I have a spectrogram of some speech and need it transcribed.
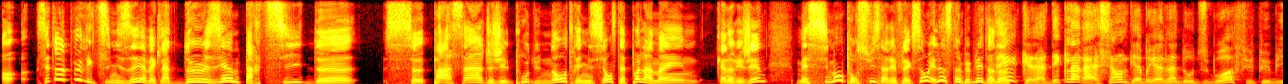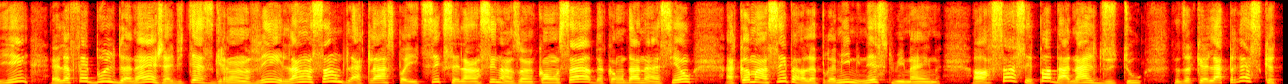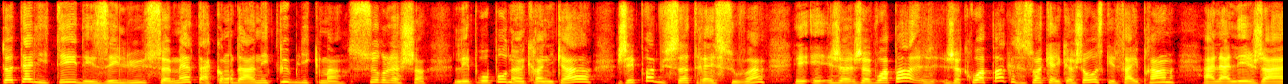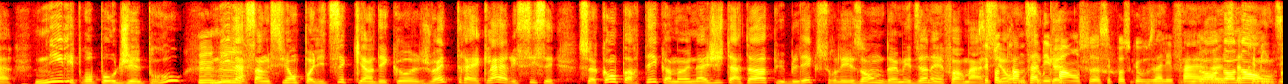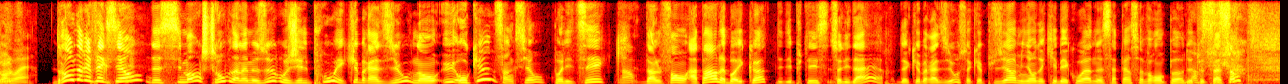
a- s'est un peu victimisé avec la deuxième partie de ce passage de Gilles Proux d'une autre émission. C'était pas la même qu'à l'origine, mais Simon poursuit sa réflexion et là, c'est un peu plus étonnant. Dès que la déclaration de Gabriel Nadeau-Dubois fut publiée, elle a fait boule de neige à vitesse grand V. L'ensemble de la classe politique s'est lancé dans un concert de condamnation, à commencer par le premier ministre lui-même. Or ça, c'est pas banal du tout. C'est-à-dire que la presque totalité des élus se mettent à condamner publiquement, sur le champ, les propos d'un chroniqueur. J'ai pas vu ça très souvent et, et je, je vois pas, je crois pas que ce soit quelque chose qu'il faille prendre à la légère. Ni les propos de Gilles Proux, ni la sanction politique qui en découle. Je veux être très clair ici, c'est se comporter comme un agitateur public sur les ondes d'un média d'information. C'est pas de prendre sa quel- défense. C'est pas ce que vous allez faire Non, euh, non, cet après-midi. ouais. Drôle de réflexion de Simon, je trouve, dans la mesure où Gilles Proux et Cube Radio n'ont eu aucune sanction politique, Non. dans le fond, à part le boycott des députés solidaires de Cube Radio, ce que plusieurs millions de Québécois ne s'apercevront pas de Non, toute façon.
